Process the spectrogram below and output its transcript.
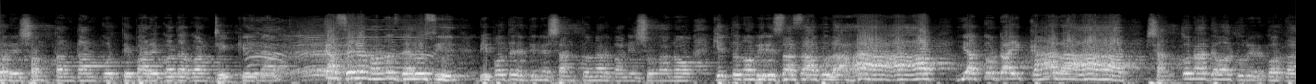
ঘরে সন্তান দান করতে পারে, কথা কন ঠিক কিনা? কাছের মানুষদের উচিত বিপদের দিনে সান্ত্বনার বাণী শোনানো। কিন্তু নবীর চাচা আবুল আহাব এতটাই খারাপ। সান্ত্বনা দেওয়া দূরের কথা।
